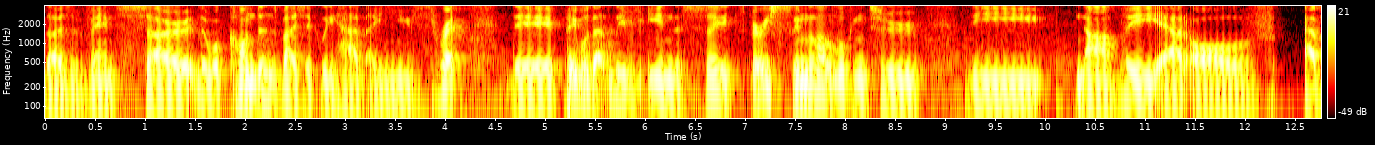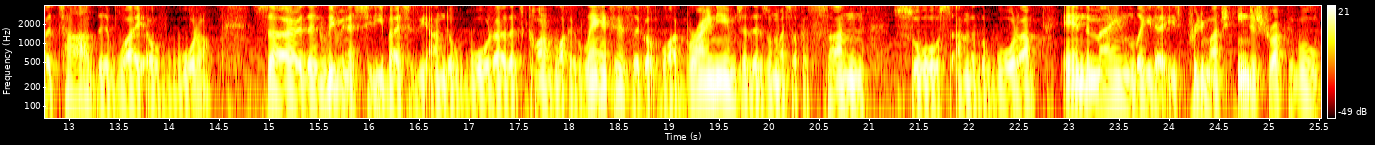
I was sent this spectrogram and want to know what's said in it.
those events. So the Wakandans basically have a new threat. They're people that live in the sea. It's very similar looking to the Na'vi out of Avatar, the Way of Water. So they live in a city basically underwater that's kind of like Atlantis. They've got vibranium, so there's almost like a sun source under the water. And the main leader is pretty much indestructible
